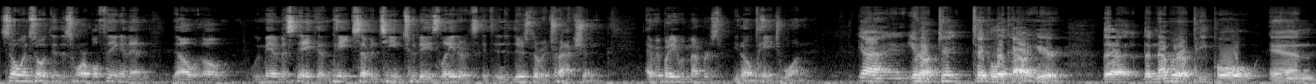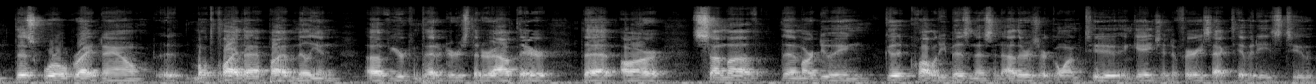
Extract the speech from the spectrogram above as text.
so and so did this horrible thing, and then oh, oh, we made a mistake. On page seventeen, two days later, it- there's the retraction. Everybody remembers, you know, page one. Yeah, you know, take take a look out here. The the number of people in this world right now, uh, multiply that by a million of your competitors that are out there that are some of them are doing good quality business and others are going to engage in nefarious activities to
